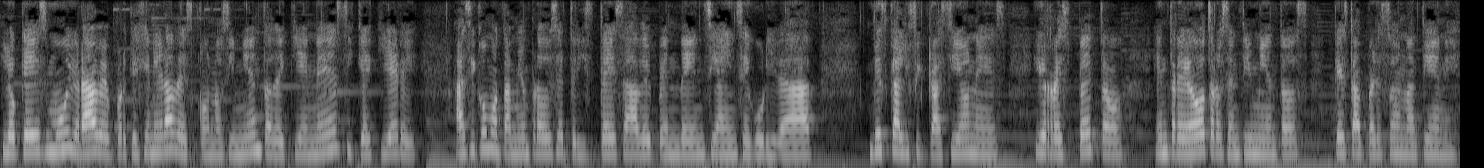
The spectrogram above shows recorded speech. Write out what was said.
lo que es muy grave porque genera desconocimiento de quién es y qué quiere así como también produce tristeza, dependencia, inseguridad, descalificaciones y respeto, entre otros sentimientos que esta persona tiene.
